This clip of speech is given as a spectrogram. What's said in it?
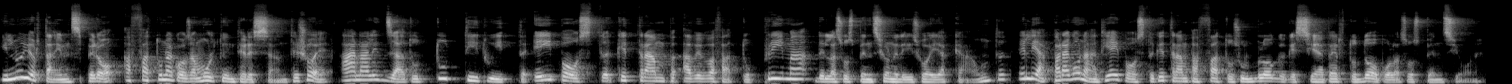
Il New York Times però ha fatto una cosa molto interessante, cioè ha analizzato tutti i tweet e i post che Trump aveva fatto prima della sospensione dei suoi account e li ha paragonati ai post che Trump ha fatto sul blog che si è aperto dopo la sospensione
